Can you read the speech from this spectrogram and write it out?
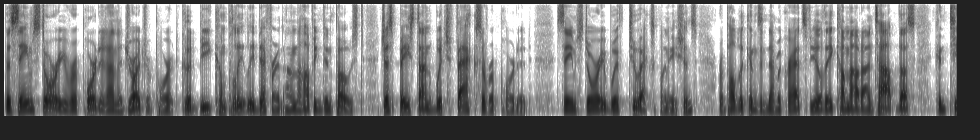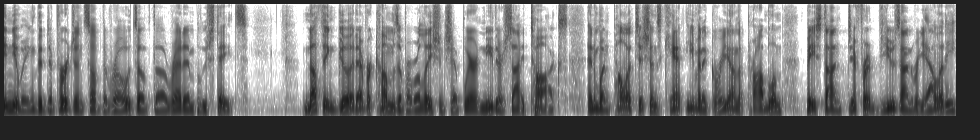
the same story reported on the Drudge Report could be completely different on the Huffington Post, just based on which facts are reported. Same story with two explanations. Republicans and Democrats feel they come out on top, thus continuing the divergence of the roads of the red and blue states. Nothing good ever comes of a relationship where neither side talks, and when politicians can't even agree on the problem based on different views on reality,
